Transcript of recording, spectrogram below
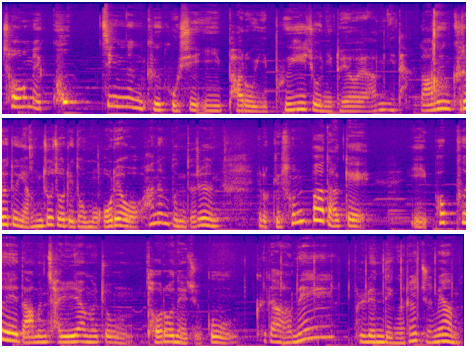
처음에 콕 찍는 그 곳이 이 바로 이 V존이 되어야 합니다. 나는 그래도 양 조절이 너무 어려워 하는 분들은 이렇게 손바닥에 이 퍼프에 남은 잔량을 좀 덜어내주고 그 다음에 블렌딩을 해주면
